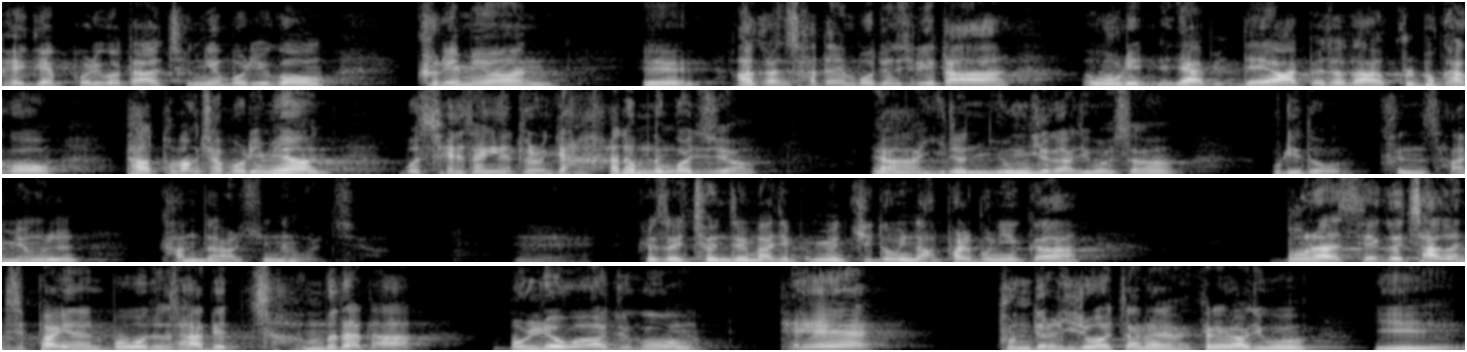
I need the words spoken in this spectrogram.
회개해 버리고 다 정리해 버리고 그러면 예, 악한 사단의 모든 세력이 다 우리 내, 앞- 내 앞에서 다 굴복하고 다 도망쳐 버리면 뭐 세상에 들어온 게 하나도 없는 거죠. 야 이런 용기를 가지고서 우리도 큰 사명을 감당할 수 있는 거죠. 예, 그래서 전쟁 맞이 보면 기도원이 나팔 부니까 문하세 그 작은 지파에 있는 모든 사람들이 전부 다 다 몰려와가지고 대 군대를 이루었잖아요. 그래가지고 이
